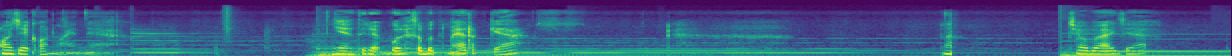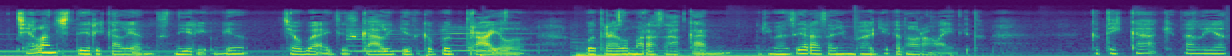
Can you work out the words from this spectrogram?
ojek online ya ya tidak boleh sebut merek ya coba aja challenge diri kalian sendiri. Mungkin coba aja sekali gitu ke buat trial buat trial merasakan gimana sih rasanya membahagiakan orang lain gitu. Ketika kita lihat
